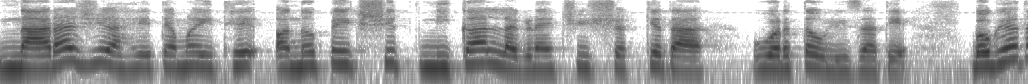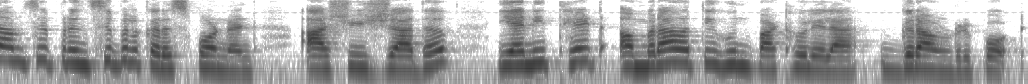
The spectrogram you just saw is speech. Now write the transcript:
नाराजी आहे त्यामुळे इथे अनपेक्षित निकाल लागण्याची शक्यता वर्तवली जाते. बघूयात आमचे प्रिन्सिपल करस्पॉन्डंट आशिष जाधव यांनी थेट अमरावतीहून पाठवलेला ग्राउंड रिपोर्ट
